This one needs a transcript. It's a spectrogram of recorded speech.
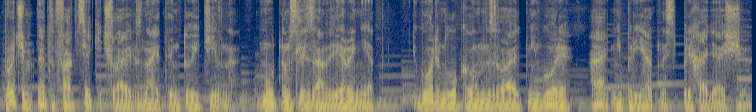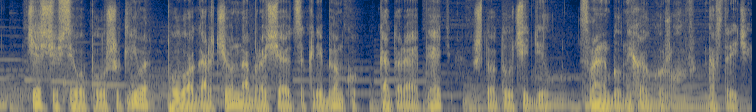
Впрочем, этот факт всякий человек знает интуитивно. Мутным слезам веры нет. И горем луковым называют не горе, а неприятность приходящую. Чаще всего полушутливо, полуогорченно обращаются к ребенку, который опять что-то учудил. С вами был Михаил Кожухов. До встречи.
